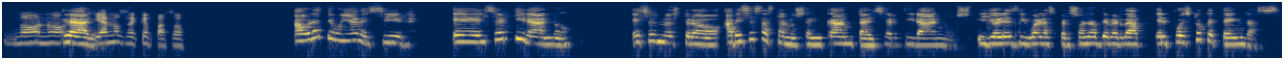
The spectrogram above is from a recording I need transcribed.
No, no, ya no sé qué pasó. Ahora te voy a decir, el ser tirano ese es nuestro, a veces hasta nos encanta el ser tiranos. Y yo les digo a las personas de verdad, el puesto que tengas,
